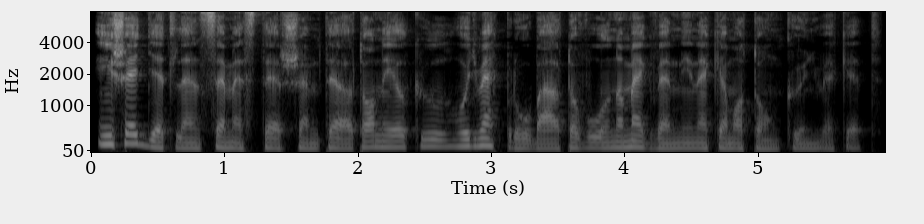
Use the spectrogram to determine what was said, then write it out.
és egyetlen szemeszter sem telt anélkül, hogy megpróbálta volna megvenni nekem a tankönyveket.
